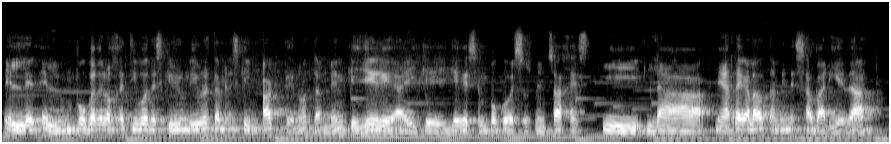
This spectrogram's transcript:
un poco del objetivo de escribir un libro también es que impacte, ¿no? También que llegue ahí, que llegues un poco esos mensajes. Y la, me ha regalado también esa variedad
